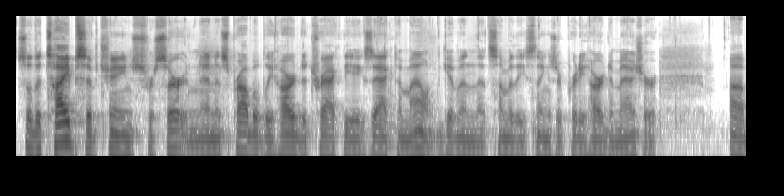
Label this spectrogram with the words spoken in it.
So the types have changed for certain, and it's probably hard to track the exact amount, given that some of these things are pretty hard to measure. Uh,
